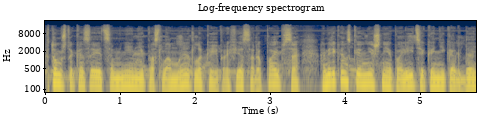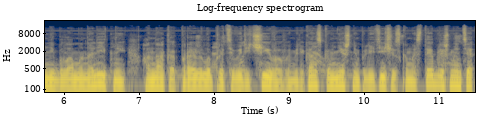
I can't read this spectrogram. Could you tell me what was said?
В том, что касается мнений посла Мэтлока и профессора Пайпса, американская внешняя политика никогда не была монолитной. Она, как правило, противоречива. В американском внешнеполитическом истеблишменте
